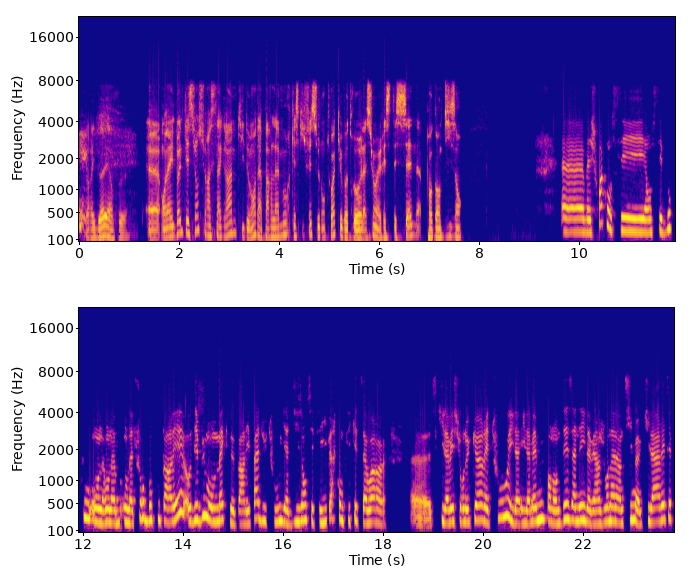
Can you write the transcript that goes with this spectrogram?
je rigolais un peu. on a une bonne question sur Instagram qui demande, à part l'amour, qu'est-ce qui fait selon toi que votre relation est restée saine pendant dix ans? Euh, ben, je crois qu'on s'est, on s'est beaucoup, on a, on, a, on a toujours beaucoup parlé. Au début, mon mec ne parlait pas du tout. Il y a dix ans, c'était hyper compliqué de savoir euh, ce qu'il avait sur le cœur et tout. il, a, il a même eu pendant des années, il avait un journal intime qu'il a arrêté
